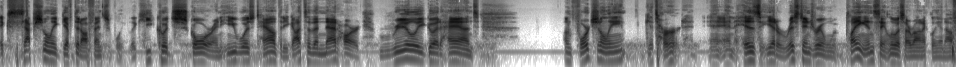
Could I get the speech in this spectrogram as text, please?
exceptionally gifted offensively. Like he could score and he was talented. He got to the net hard, really good hands. Unfortunately, gets hurt. And his he had a wrist injury playing in St. Louis, ironically enough,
